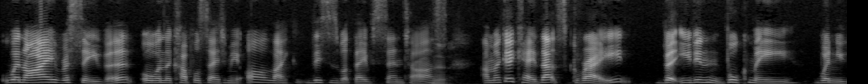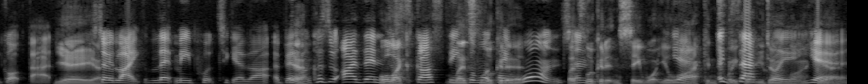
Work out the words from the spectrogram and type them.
when I receive it, or when the couple say to me, "Oh, like this is what they've sent us,". I'm like, "Okay, that's great, but you didn't book me when you got that." yeah, yeah, yeah. So like, let me put together a better Yeah. one because I then Or, like, discuss things let's on what look at they it. want. Let's and- look at it and see what you like and tweak what you don't like. Yeah.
